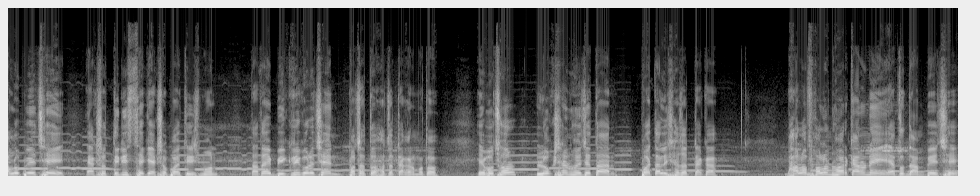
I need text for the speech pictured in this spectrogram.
আলু পেয়েছে একশো থেকে একশো পঁয়ত্রিশ মন। তাতে বিক্রি করেছেন পঁচাত্তর হাজার টাকার মতো। এবছর লোকসান হয়েছে তার পঁয়তাল্লিশ হাজার টাকা। ভালো ফলন হওয়ার কারণে এত দাম পেয়েছে।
